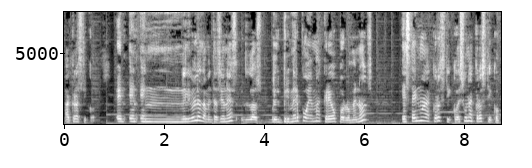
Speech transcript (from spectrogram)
Acróstico. En, el libro de las lamentaciones, el primer poema, creo por lo menos, está en un acróstico, es un acróstico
